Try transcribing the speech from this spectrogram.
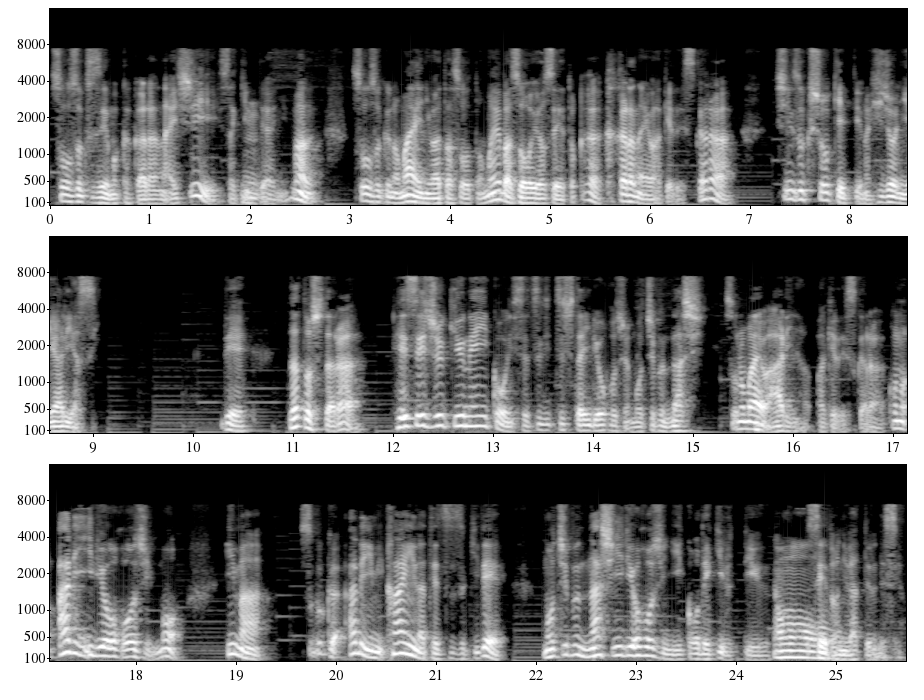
相続税もかからないし、さっき言ったように、まあ、相続の前に渡そうと思えば贈与税とかがかからないわけですから、親族承継っていうのは非常にやりやすい。で、だとしたら、平成19年以降に設立した医療法人は持ち分なし。その前はありなわけですから、このあり医療法人も、今、すごくある意味簡易な手続きで、持ち分なし医療法人に移行できるっていう制度になってるんですよ。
